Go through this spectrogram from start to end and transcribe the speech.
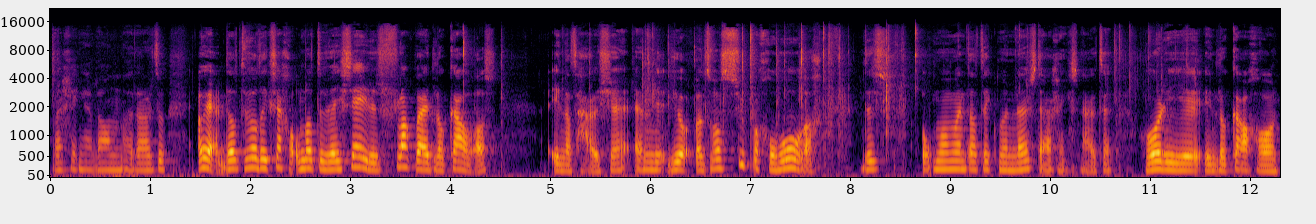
Wij gingen dan daar. Oh ja, dat wilde ik zeggen, omdat de wc dus vlakbij het lokaal was in dat huisje. En joh, het was super gehorig. Dus op het moment dat ik mijn neus daar ging snuiten, hoorde je in het lokaal gewoon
